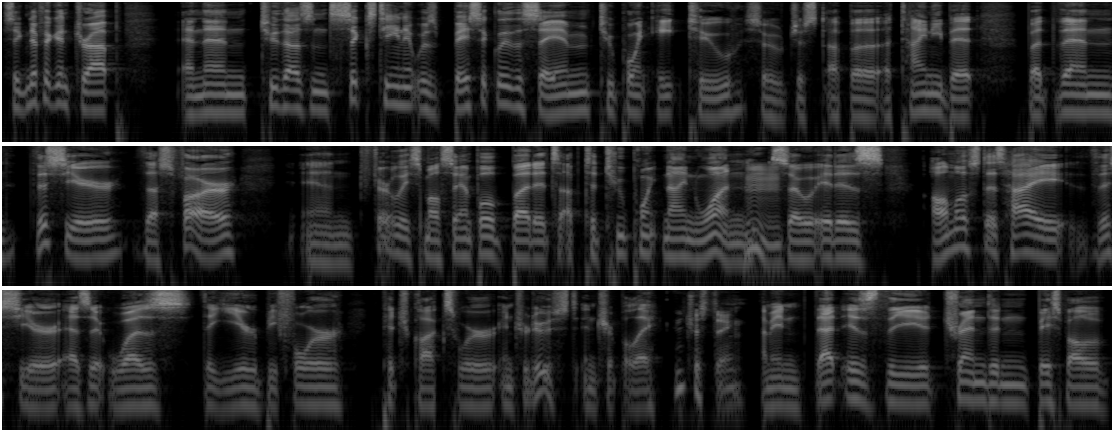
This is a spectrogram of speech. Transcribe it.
significant drop. And then 2016, it was basically the same, 2.82, so just up a, a, tiny bit. But then this year, thus far, and fairly small sample, but it's up to 2.91. Mm. So it is almost as high this year as it was the year before pitch clocks were introduced in AAA. Interesting. I mean, that is the trend in baseball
